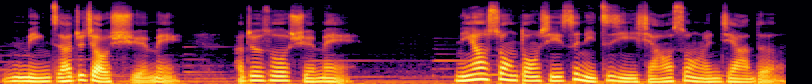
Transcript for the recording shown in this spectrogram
名字，她就叫我学妹。她就说学妹，你要送东西是你自己想要送人家的，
